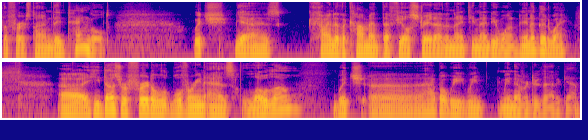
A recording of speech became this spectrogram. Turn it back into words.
the first time they'd tangled, which yeah is kind of the comment that feels straight out of 1991 in a good way. Uh, he does refer to Wolverine as Lolo, which uh, how about we, we we never do that again.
